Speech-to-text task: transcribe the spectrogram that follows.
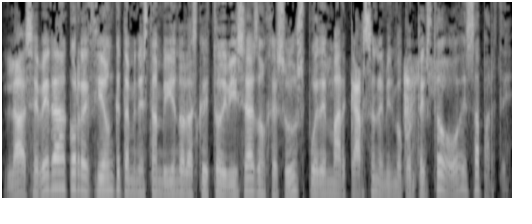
La severa corrección que también están viviendo las criptodivisas, don Jesús, ¿puede marcarse en el mismo contexto o esa parte?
